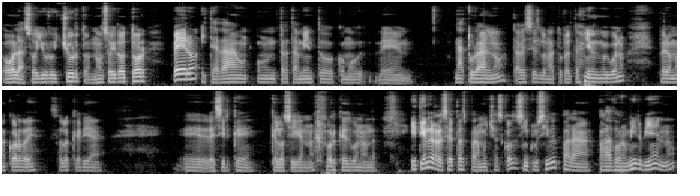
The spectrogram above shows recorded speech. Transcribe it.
Hola, soy Uru Churto, no soy doctor, pero... y te da un tratamiento como de natural, ¿no? A veces lo natural también es muy bueno, pero me acordé, solo quería eh, decir que, que lo sigan, ¿no? Porque es buena onda. Y tiene recetas para muchas cosas, inclusive para, para dormir bien, ¿no?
